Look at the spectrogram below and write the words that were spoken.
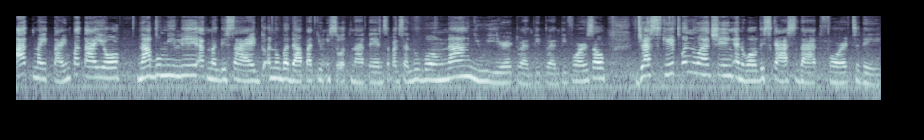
at may time pa tayo na bumili at mag-decide kung ano ba dapat yung isuot natin sa pagsalubong ng New Year 2024. So, just keep on watching and we'll discuss that for today.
